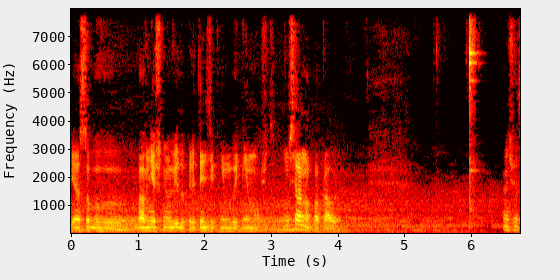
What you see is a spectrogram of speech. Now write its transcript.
и особо по внешнему виду претензий к ним быть не может. Но все равно поправлю. Значит,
